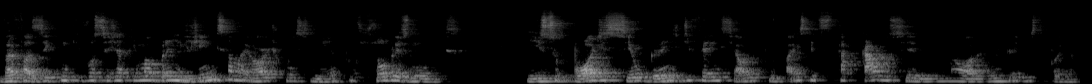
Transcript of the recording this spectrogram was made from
vai fazer com que você já tenha uma abrangência maior de conhecimento sobre as nuvens. E isso pode ser o grande diferencial que vai se destacar você na hora de uma entrevista, por exemplo.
